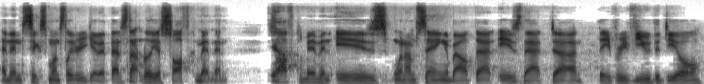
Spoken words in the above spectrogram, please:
And then six months later you get it. That's not really a soft commitment. Yeah. Soft commitment is what I'm saying about that is that uh, they've reviewed the deal,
